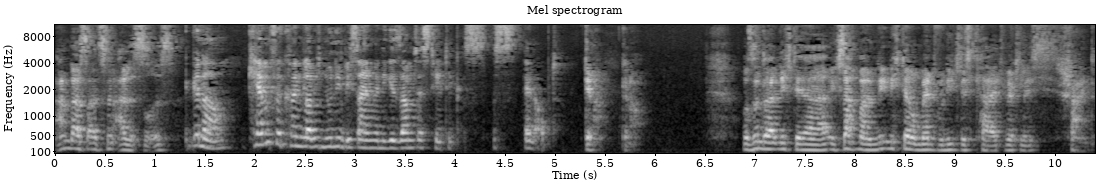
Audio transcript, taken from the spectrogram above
anders als wenn alles so ist. genau. Kämpfe können, glaube ich, nur niedlich sein, wenn die Gesamtästhetik es, erlaubt. Genau, genau. Und sind halt nicht der, ich sag mal, nicht der Moment, wo Niedlichkeit wirklich scheint.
